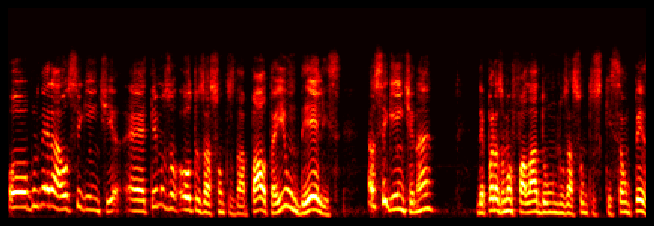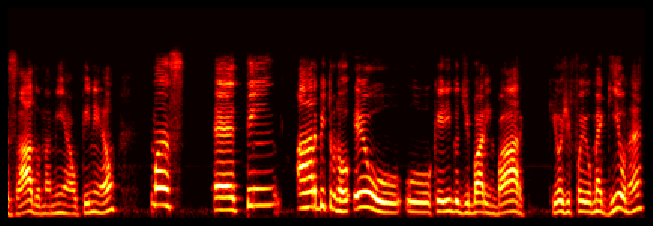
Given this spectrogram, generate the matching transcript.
ô Brunera, é o seguinte, é, temos outros assuntos da pauta e um deles é o seguinte, né? Depois nós vamos falar de um dos assuntos que são pesados, na minha opinião, mas é, tem árbitro, não. eu, o querido de bar em bar, que hoje foi o McGill, né?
